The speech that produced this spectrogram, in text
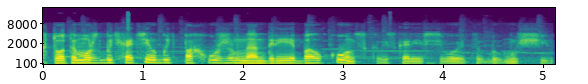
Кто-то, может быть, хотел быть похожим на Андрея Балконского, и, скорее всего, это был мужчина.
